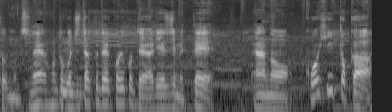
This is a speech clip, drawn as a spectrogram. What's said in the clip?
と思うんですね。本当ご自宅でこういうことをやり始めて、うん、あのコーヒーとか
